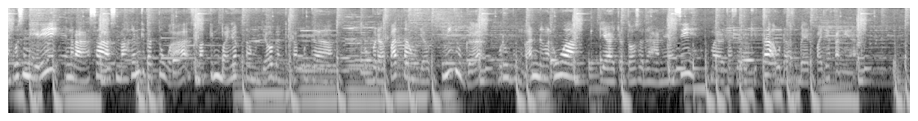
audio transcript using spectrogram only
Aku sendiri ngerasa semakin kita tua, semakin banyak tanggung jawab yang kita pegang. Beberapa tanggung jawab ini juga berhubungan dengan uang. Ya, contoh sederhananya sih, mayoritas dari kita udah bayar pajak kan ya.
